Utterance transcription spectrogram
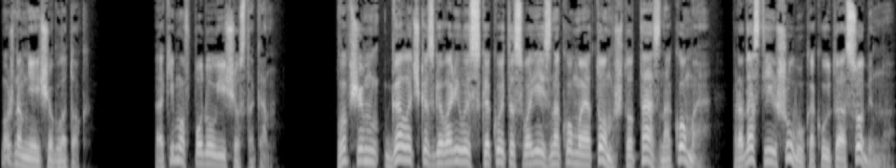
можно мне еще глоток?» Акимов подал еще стакан. В общем, Галочка сговорилась с какой-то своей знакомой о том, что та знакомая продаст ей шубу какую-то особенную.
